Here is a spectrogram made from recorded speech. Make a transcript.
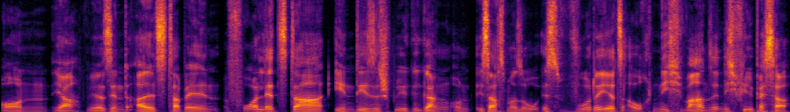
Und ja, wir sind als Tabellenvorletzter in dieses Spiel gegangen und ich sag's mal so, es wurde jetzt auch nicht wahnsinnig viel besser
